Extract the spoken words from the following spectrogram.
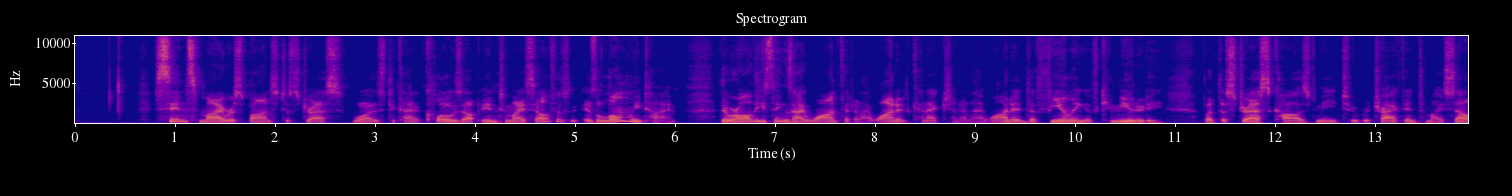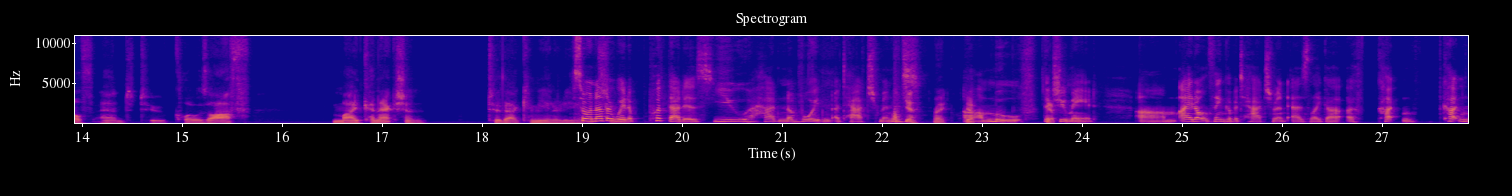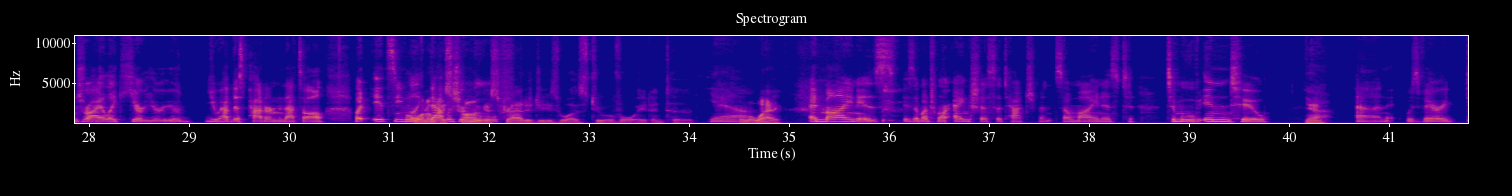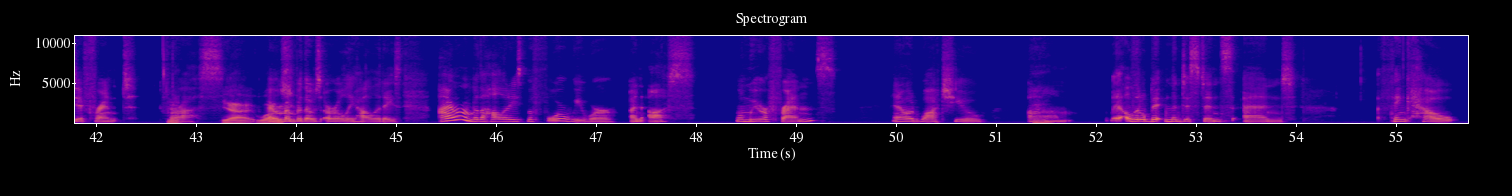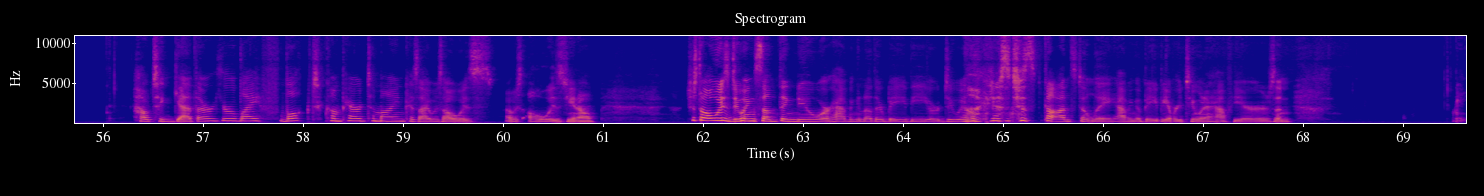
since my response to stress was to kind of close up into myself is, is a lonely time there were all these things i wanted and i wanted connection and i wanted the feeling of community but the stress caused me to retract into myself and to close off my connection to that community so another way to put that is you had an avoidant attachment yeah right yeah. um, move that Yep. you made. Um, I don't think of attachment as like a, a cut and cut and dry. Like here, you're you're you have this pattern and that's all. But it seemed Well, like that was your move. strongest strategies was to avoid and to yeah, pull away. and mine is is a much more anxious attachment. So mine is to to move into, Yeah, and it was very different for Yeah. us. yeah, it was. I remember those early holidays. I remember the holidays before we were an us, when we were friends, and I would watch you Yeah. um, a little bit in the distance and think how how together your life looked compared to mine because I was always I was always you know just always doing something new or having another baby or doing like just just constantly having a baby every two and a half years and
